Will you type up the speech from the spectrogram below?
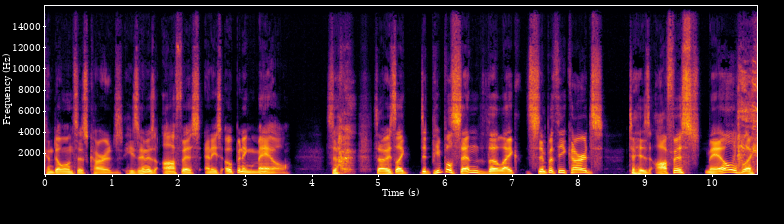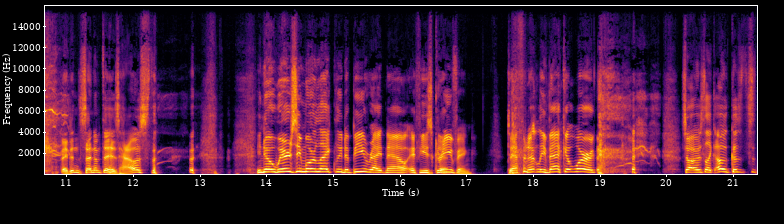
condolences cards, he's in his office and he's opening mail. So, so I was like, did people send the like sympathy cards to his office mail? Like they didn't send them to his house. You know, where's he more likely to be right now if he's grieving? Definitely back at work. So I was like, oh, because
